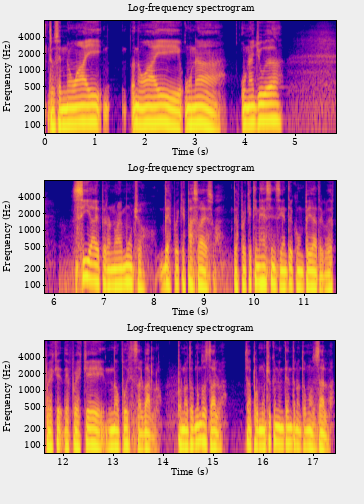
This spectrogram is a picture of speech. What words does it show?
Entonces no hay, no hay una, una ayuda. Sí hay, pero no hay mucho. Después que pasa eso, después que tienes ese incidente con un pediátrico, después que, después que no pudiste salvarlo, pues no todo el mundo se salva. O sea, por mucho que uno intente, no todo el mundo se salva.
